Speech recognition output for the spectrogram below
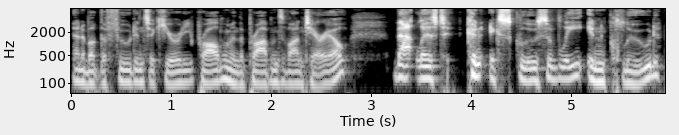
and about the food insecurity problem in the province of Ontario, that list can exclusively include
